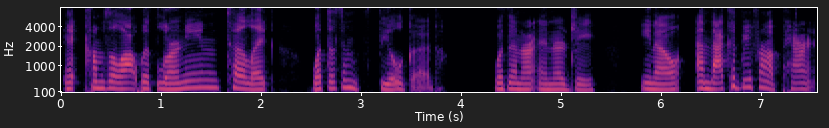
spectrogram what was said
It comes a lot with learning to like what doesn't feel good within our energy, you know, and that could be from a parent.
